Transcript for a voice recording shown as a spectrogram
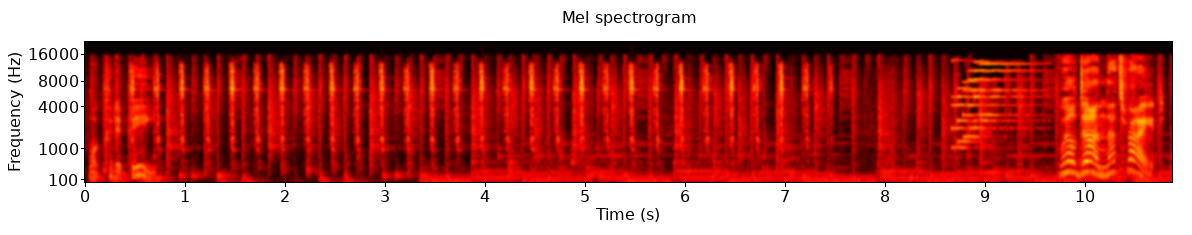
What could it be? Well done, that's right.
